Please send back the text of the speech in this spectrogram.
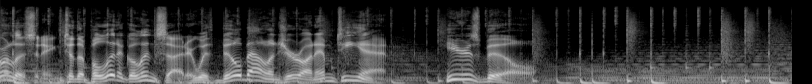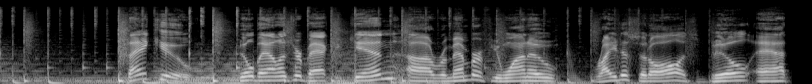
You're listening to The Political Insider with Bill Ballenger on MTN. Here's Bill. Thank you. Bill Ballenger back again. Uh, remember, if you want to write us at all, it's bill at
